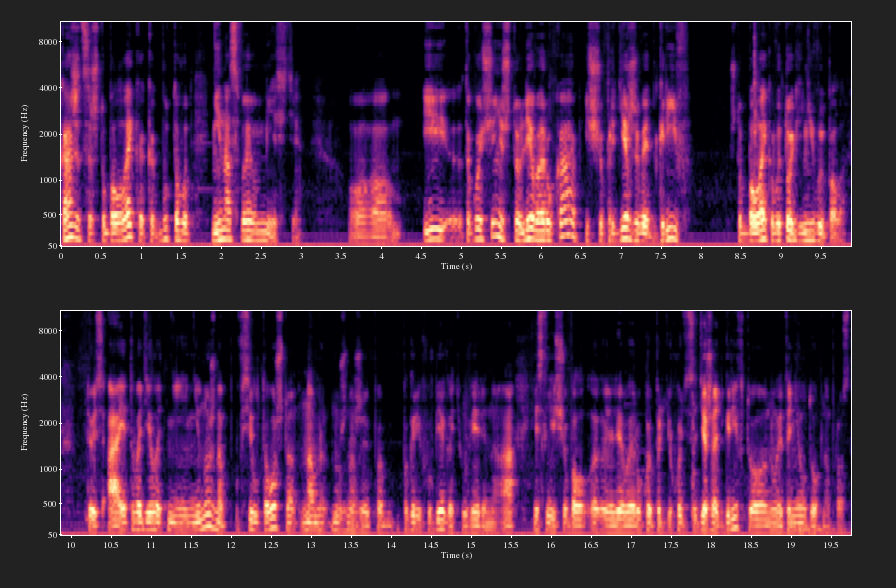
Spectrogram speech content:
кажется, что балалайка как будто вот не на своем месте. И такое ощущение, что левая рука еще придерживает гриф, чтобы балайка в итоге не выпала. То есть, а этого делать не, не нужно в силу того, что нам нужно же по, по грифу бегать уверенно. А если еще э, левой рукой приходится держать гриф, то ну, это неудобно просто.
